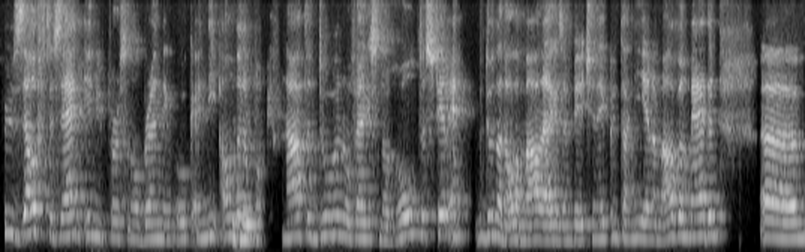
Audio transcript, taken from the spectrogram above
uzelf te zijn in je personal branding ook. En niet anderen mm proberen na te doen of ergens een rol te spelen. En we doen dat allemaal ergens een beetje. Je kunt dat niet helemaal vermijden. Ehm,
